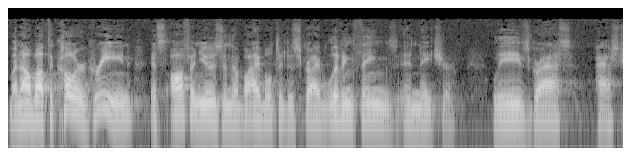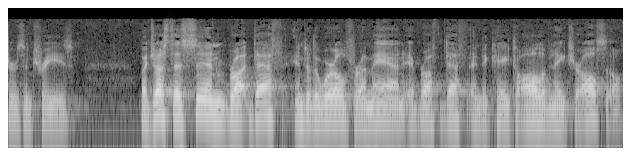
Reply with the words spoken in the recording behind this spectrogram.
But now, about the color green, it's often used in the Bible to describe living things in nature leaves, grass, pastures, and trees. But just as sin brought death into the world for a man, it brought death and decay to all of nature also.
